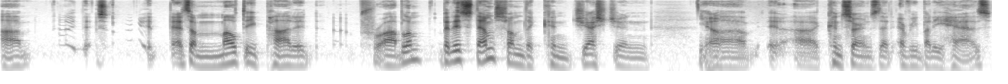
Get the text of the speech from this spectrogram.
Um, it- that's a multi-parted problem, but it stems from the congestion Yeah. uh, uh, concerns that everybody has.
